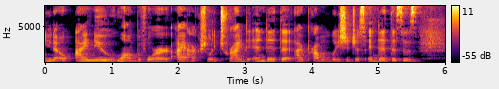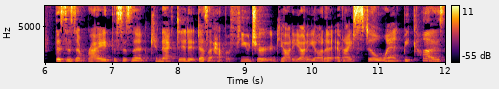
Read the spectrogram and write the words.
you know, I knew long before I actually tried to end it that I probably should just end it. This is this isn't right. This isn't connected. It doesn't have a future, yada yada yada, and I still went because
